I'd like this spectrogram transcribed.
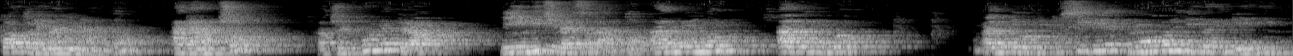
porto le mani in alto, aggancio, faccio il pugno però gli indici verso l'alto, allungo, allungo, allungo il più possibile, muovo le dita dei piedi,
